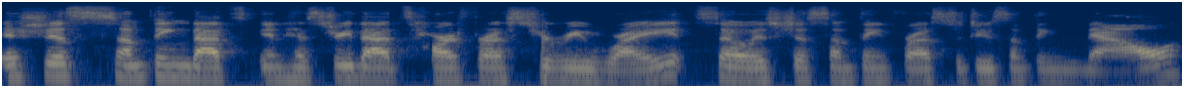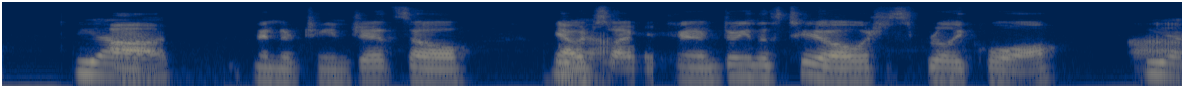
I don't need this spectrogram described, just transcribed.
it's just something that's in history that's hard for us to rewrite. So it's just something for us to do something now, Yeah. kind of change it. So yeah, which is why we're kind of doing this too, which is really cool. Um, Yeah.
